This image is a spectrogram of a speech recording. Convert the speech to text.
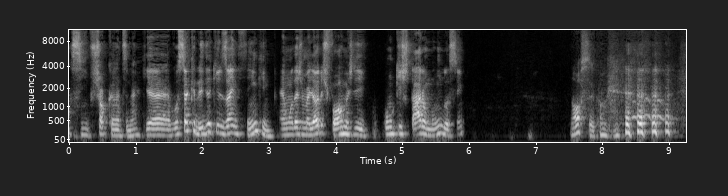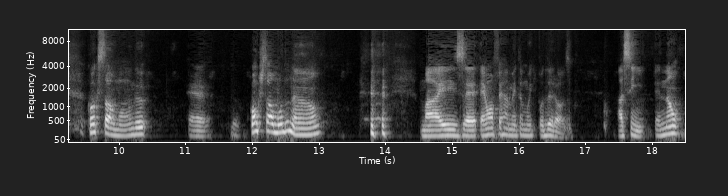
assim, chocante, né? Que é, você acredita que o design thinking é uma das melhores formas de conquistar o mundo, assim? Nossa, conquistar o mundo, é, conquistar o mundo não, mas é, é, uma ferramenta muito poderosa. Assim, é não,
